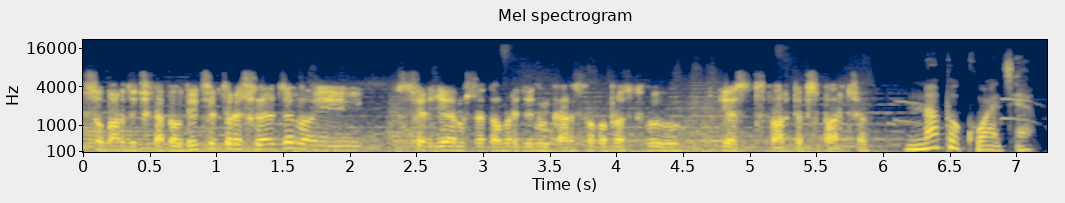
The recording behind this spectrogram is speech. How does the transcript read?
Są bardzo ciekawe audycje, które śledzę, no i stwierdziłem, że dobre dziennikarstwo po prostu jest warte wsparcia. Na pokładzie.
